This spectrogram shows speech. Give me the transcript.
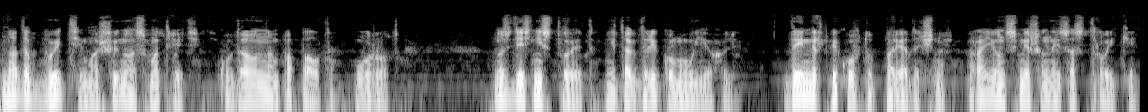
Надо быть и машину осмотреть. Куда он нам попал-то, урод? Но здесь не стоит, не так далеко мы уехали. Да и мертвяков тут порядочно, район смешанной застройки.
